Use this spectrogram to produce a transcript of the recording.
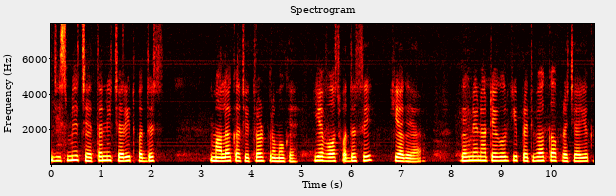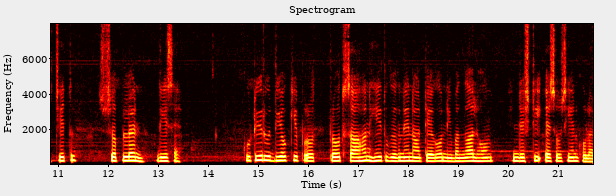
जिसमें चैतन्य चरित पद्धति माला का चित्रण प्रमुख है। यह वॉस पद्धति से किया गया है। गगनेनाथ टैगोर की प्रतिभा का प्रचायक चित्र स्वप्लन देश है। कुटीर उद्योग के प्रोत्साहन हेतु गगनेनाथ टैगोर ने बंगाल होम इंडस्ट्री एसोसिएशन खोला।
